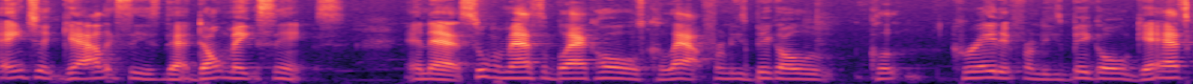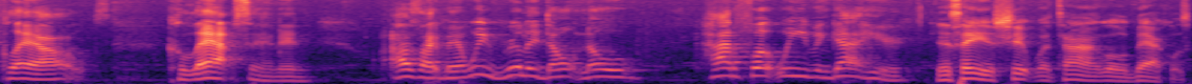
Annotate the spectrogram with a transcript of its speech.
ancient galaxies that don't make sense, and that supermassive black holes collapse from these big old cl- created from these big old gas clouds collapsing. And I was like, man, we really don't know how the fuck we even got here. They say it's shit where time goes backwards.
